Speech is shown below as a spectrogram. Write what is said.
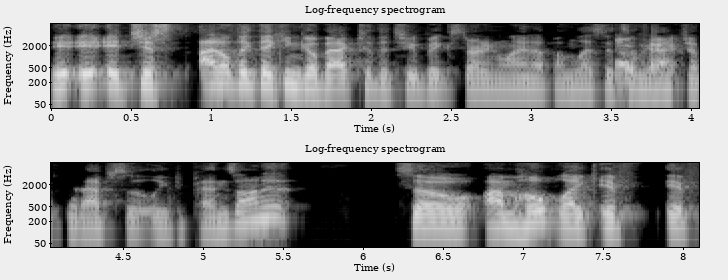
it, it, it just. I don't think they can go back to the two big starting lineup unless it's okay. a matchup that absolutely depends on it. So I'm hope like if if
